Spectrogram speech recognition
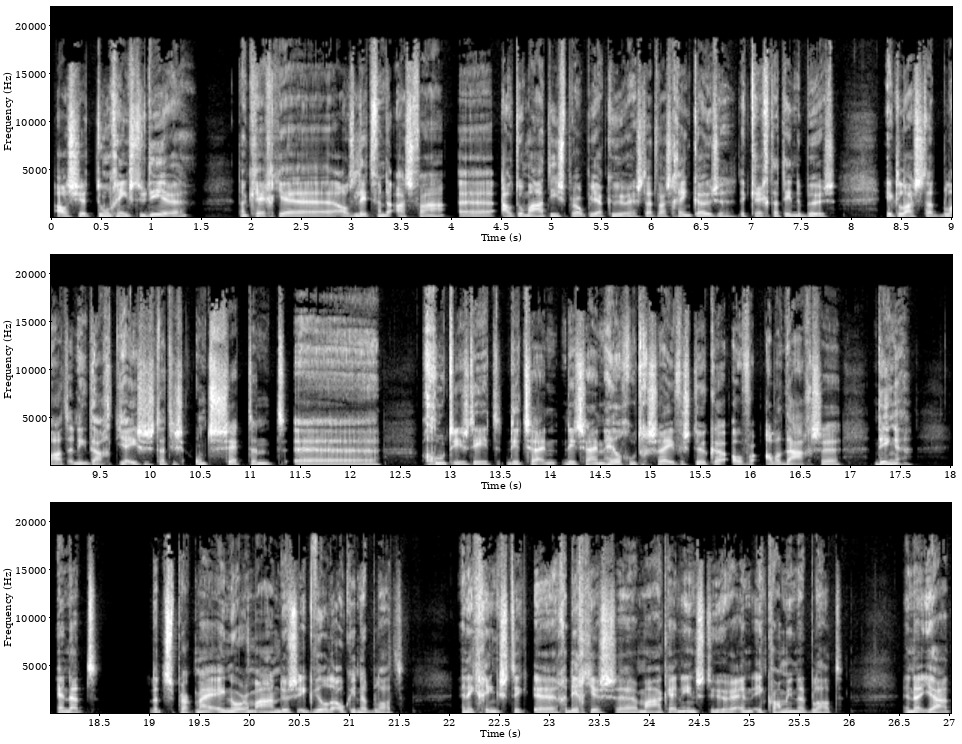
als je toen ging studeren... dan kreeg je als lid van de ASFA uh, automatisch Propria Curis. Dat was geen keuze. Ik kreeg dat in de bus. Ik las dat blad en ik dacht... Jezus, dat is ontzettend uh, goed is dit. Dit zijn, dit zijn heel goed geschreven stukken over alledaagse dingen. En dat, dat sprak mij enorm aan. Dus ik wilde ook in dat blad. En ik ging stik, gedichtjes maken en insturen. En ik kwam in het blad. En ja,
